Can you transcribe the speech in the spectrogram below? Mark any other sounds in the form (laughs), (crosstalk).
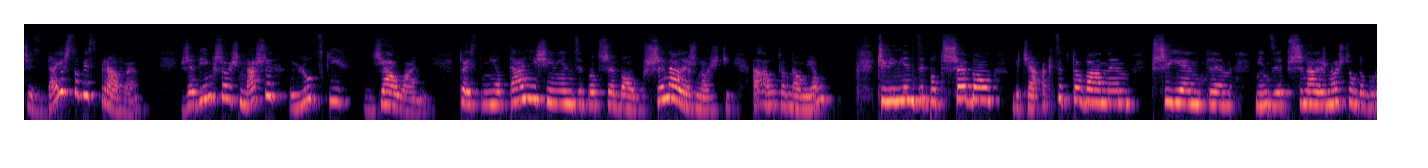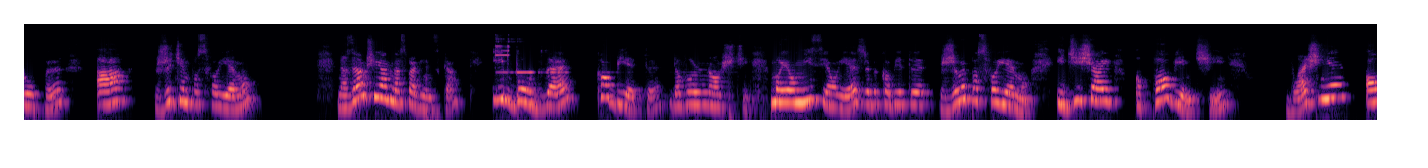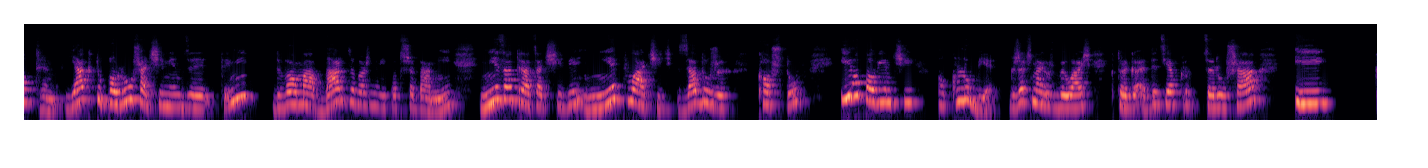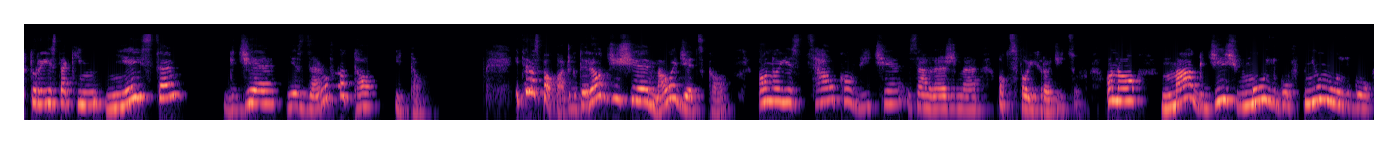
Czy zdajesz sobie sprawę, że większość naszych ludzkich działań to jest miotanie się między potrzebą przynależności a autonomią? Czyli między potrzebą bycia akceptowanym, przyjętym, między przynależnością do grupy, a życiem po swojemu? Nazywam się Joanna Sławińska i budzę kobiety do wolności. Moją misją jest, żeby kobiety żyły po swojemu. I dzisiaj opowiem Ci właśnie o tym, jak tu poruszać się między tymi dwoma bardzo ważnymi potrzebami, nie zatracać siebie, nie płacić za dużych kosztów i opowiem Ci o klubie. Grzeczna już byłaś, którego edycja wkrótce rusza i który jest takim miejscem, gdzie jest zarówno to i to. I teraz popatrz, gdy rodzi się małe dziecko, ono jest całkowicie zależne od swoich rodziców. Ono ma gdzieś w mózgu, w pniu mózgu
